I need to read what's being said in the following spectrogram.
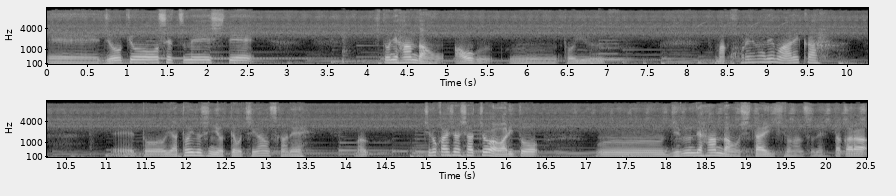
えー、状況を説明して人に判断を仰ぐという。まあこれはでもあれか。えーと、雇い主によっても違うんですかね、まあ、うちの会社の社長は割とうーん自分で判断をしたい人なんですよね。だから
